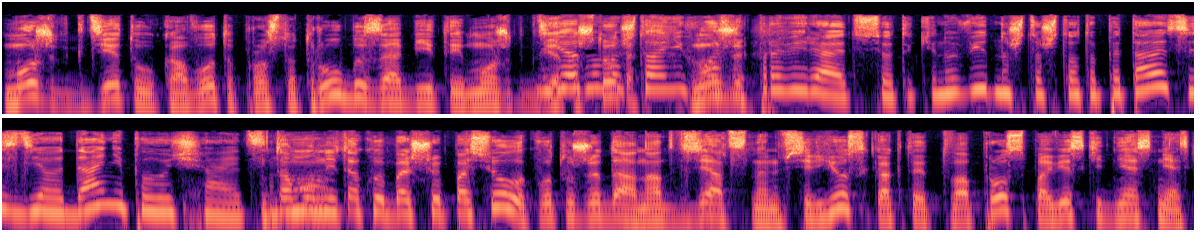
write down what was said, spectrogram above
может где-то у кого-то просто трубы забиты, может Ну, где-то Я что-то. думаю, что они ходят, уже- проверяют все-таки. Ну, видно, что что-то пытаются сделать, да, не получается. Ну, там Но- он не такой большой поселок, вот уже, да, надо взяться, наверное, всерьез и как-то этот вопрос с повестки дня снять.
